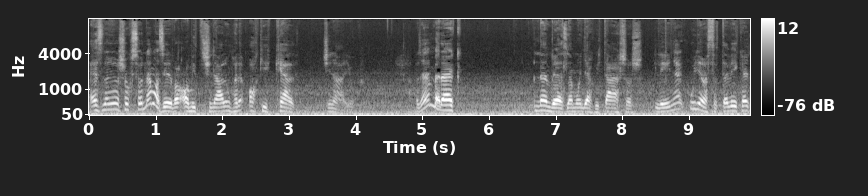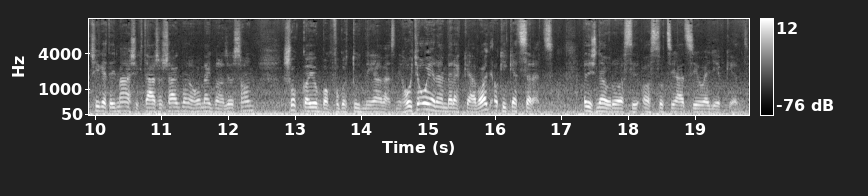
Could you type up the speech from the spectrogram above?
ez nagyon sokszor nem azért van, amit csinálunk, hanem akikkel csináljuk. Az emberek nem véletlen mondják, hogy társas lények, ugyanazt a tevékenységet egy másik társaságban, ahol megvan az összhang, sokkal jobban fogod tudni élvezni. Hogyha olyan emberekkel vagy, akiket szeretsz. Ez is neuroasszociáció egyébként.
